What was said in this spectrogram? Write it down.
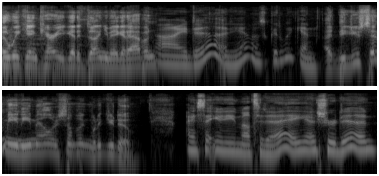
Good weekend, Carrie. You get it done. You make it happen. I did. Yeah, it was a good weekend. Uh, did you send me an email or something? What did you do? I sent you an email today. I sure did.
